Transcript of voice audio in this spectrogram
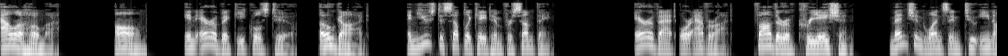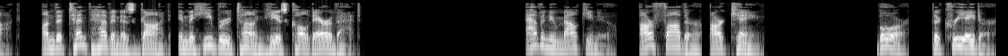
Allahoma, alm, in Arabic equals to O God, and used to supplicate him for something. Aravat or Avarat, father of creation, mentioned once in 2 Enoch. On the tenth heaven is God, in the Hebrew tongue he is called Aravat. Avinu Malkeinu, our Father, our King. Bor, the Creator.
